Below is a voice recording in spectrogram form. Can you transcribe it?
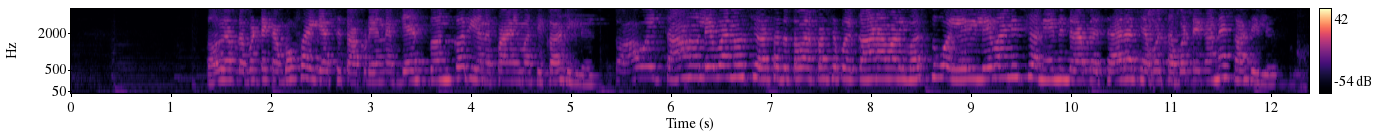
તો હવે આપણા બટેકા બફાઈ ગયા છે, તો આપણે એને ગેસ બંધ કરી અને પાણીમાંથી કાઢી લઈશું. તો આવો એક ચાણો લેવાનો છે, અથવા તો તમારી પાસે કોઈ કાણાવાળી વસ્તુ હોય એવી લેવાની છે અને એની અંદર આપણે ચારાથી આ બધા બટેકાને કાઢી લઈશું.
